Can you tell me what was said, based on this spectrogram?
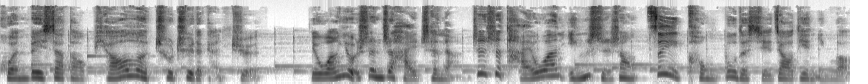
魂被吓到飘了出去的感觉。有网友甚至还称啊，这是台湾影史上最恐怖的邪教电影了。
